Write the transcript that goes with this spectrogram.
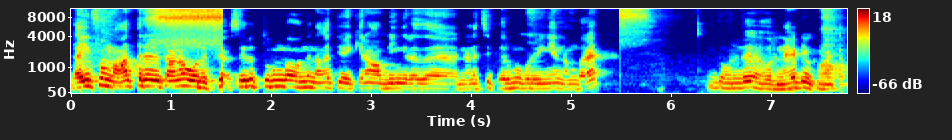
லைஃப்பை மாத்துறதுக்கான ஒரு சிறு துரும்ப வந்து நகர்த்தி வைக்கிறான் அப்படிங்கிறத நினைச்சு பெருமைப்படுவீங்கன்னு நம்புறேன். இது வந்து ஒரு நெகட்டிவ் கமெண்ட்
